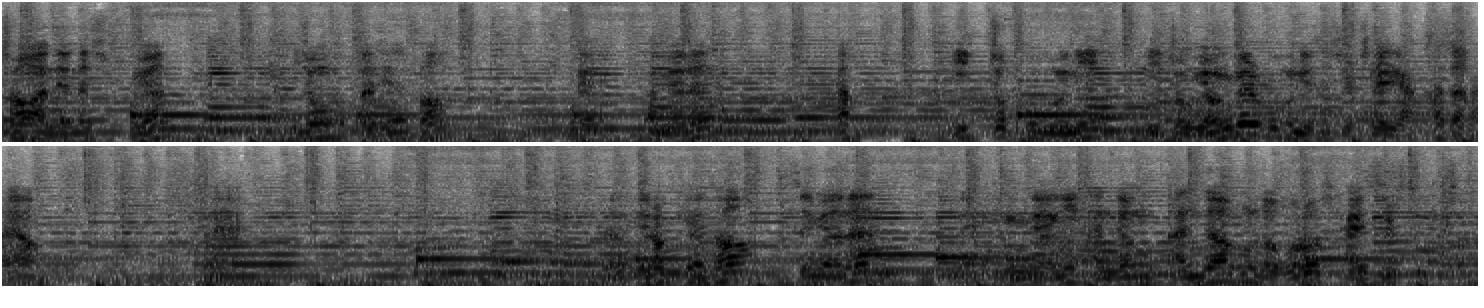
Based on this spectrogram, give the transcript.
정 안 된다 싶으면 이 정도까지 해서 네 하면은 딱 이쪽 부분이 이쪽 연결 부분이 사실 제일 약하잖아요. 네. 이렇게 해서 쓰면은 네, 굉장히 안정 안정적으로 잘 쓸 수 있죠.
